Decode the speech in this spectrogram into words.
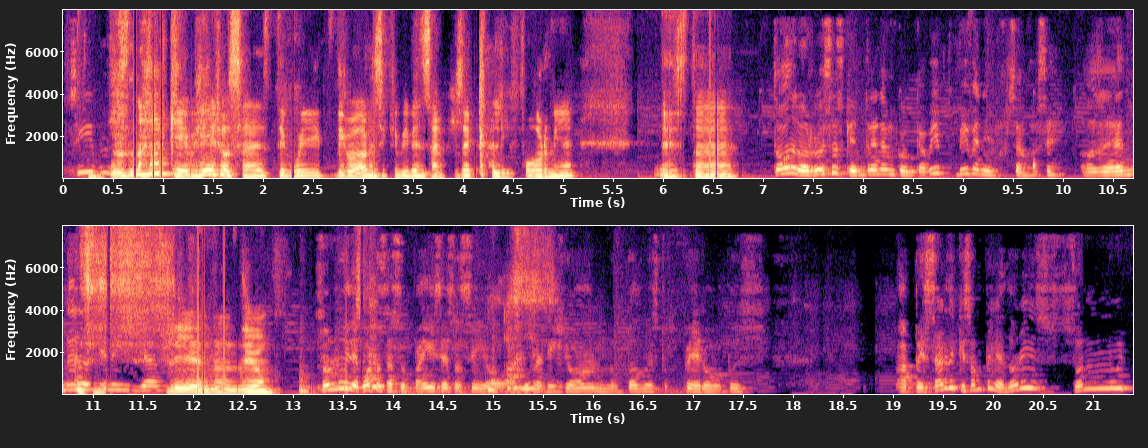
pues, pues nada que ver, o sea, este güey, digo, ahora sí que vive en San José, California, está... todos los rusos que entrenan con Khabib viven en San José. O sea, nada tienen ya. Sí, digo. Son muy devotos a su país, eso sí, o a su religión, o todo esto. Pero pues, a pesar de que son peleadores, son muy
